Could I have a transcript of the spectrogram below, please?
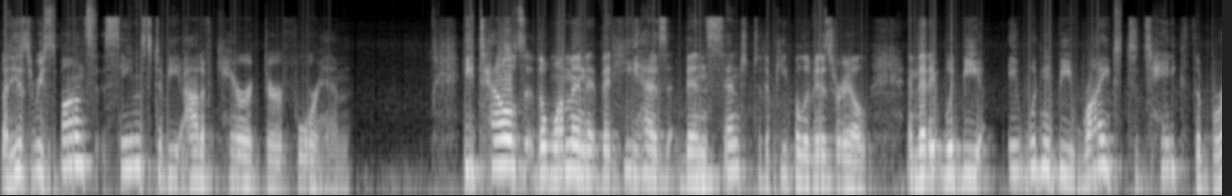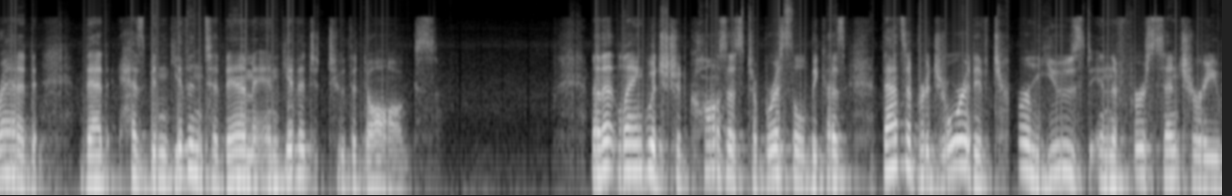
But his response seems to be out of character for him. He tells the woman that he has been sent to the people of Israel and that it would be it wouldn't be right to take the bread that has been given to them and give it to the dogs. Now, that language should cause us to bristle because that's a pejorative term used in the first century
